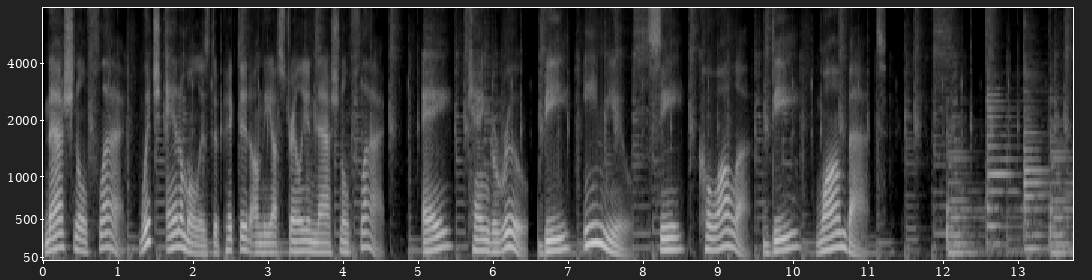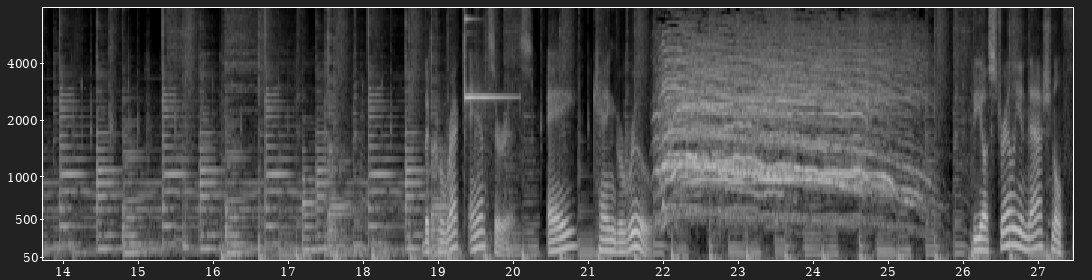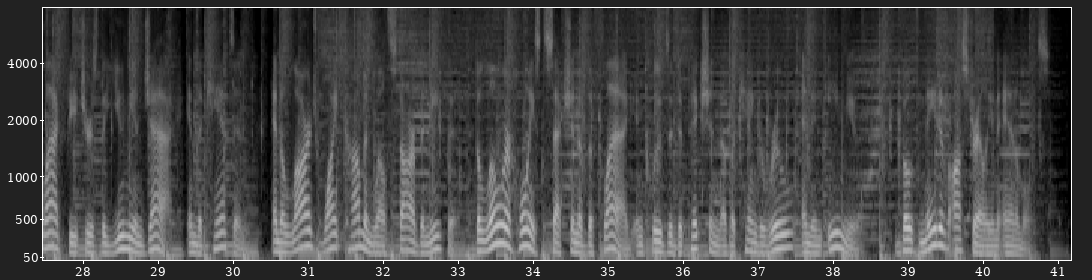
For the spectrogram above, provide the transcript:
National flag. Which animal is depicted on the Australian national flag? A. Kangaroo. B. Emu. C. Koala. D. Wombat. The correct answer is A. Kangaroo. The Australian national flag features the Union Jack in the canton and a large white Commonwealth star beneath it. The lower hoist section of the flag includes a depiction of a kangaroo and an emu, both native Australian animals.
